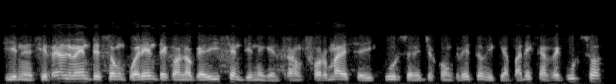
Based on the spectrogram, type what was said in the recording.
tienen, si realmente son coherentes con lo que dicen, tienen que transformar ese discurso en hechos concretos y que aparezcan recursos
